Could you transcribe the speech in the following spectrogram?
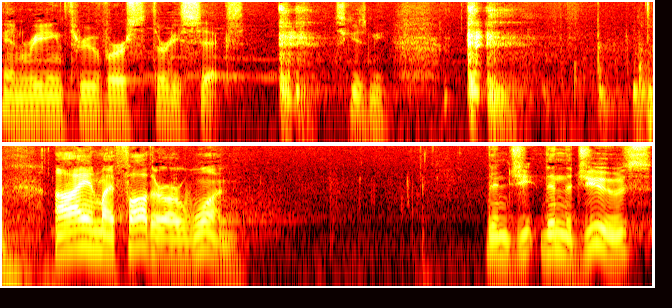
and reading through verse 36. Excuse me. I and my Father are one. Then, G- then the Jews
